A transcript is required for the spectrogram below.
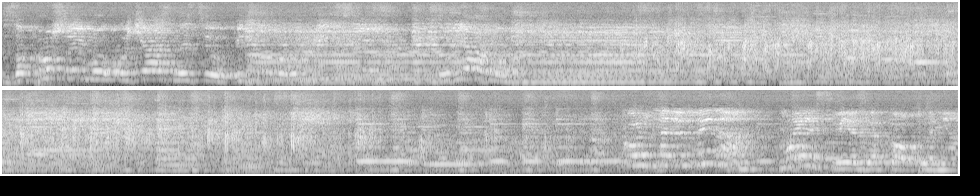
Запрошуємо учасницю під номером своє захоплення.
